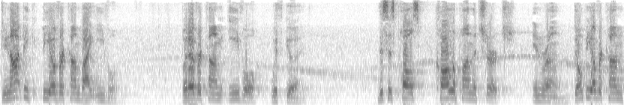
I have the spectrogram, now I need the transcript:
Do not be, be overcome by evil, but overcome evil with good. This is Paul's call upon the church in Rome. Don't be overcome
